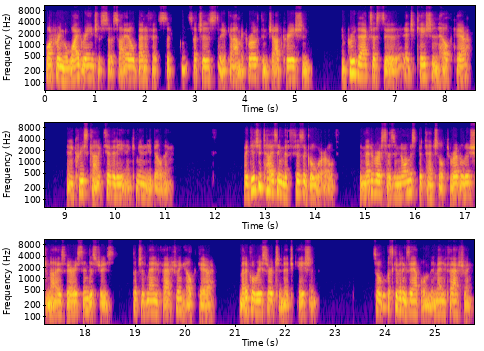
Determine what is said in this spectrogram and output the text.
offering a wide range of societal benefits that, such as economic growth and job creation, improved access to education and healthcare, and increased connectivity and community building. By digitizing the physical world, the metaverse has enormous potential to revolutionize various industries, such as manufacturing, healthcare, medical research, and education. So let's give an example in manufacturing.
